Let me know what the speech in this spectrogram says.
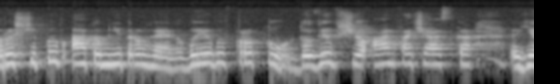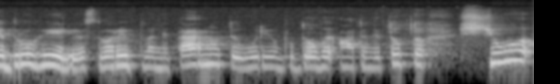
розщепив атом нітрогену, виявив протон, довів, що альфа-частка ядро гелію, створив планетарну теорію будови атомів. Тобто, що,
